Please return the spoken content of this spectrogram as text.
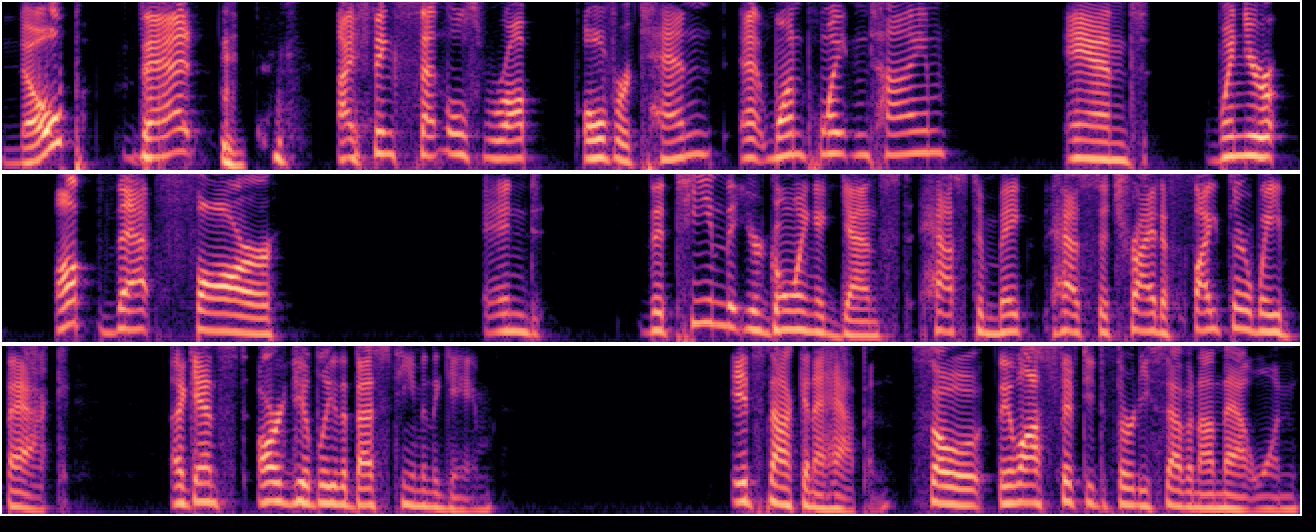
nope, that I think Sentinels were up over 10 at one point in time. And when you're up that far and the team that you're going against has to make has to try to fight their way back against arguably the best team in the game. It's not going to happen. So they lost 50 to 37 on that one.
